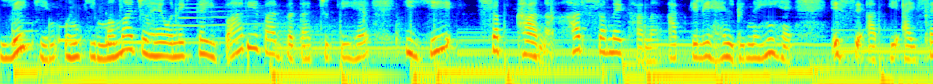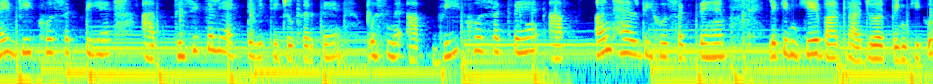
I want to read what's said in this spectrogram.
लेकिन उनकी मम्मा जो है, उन्हें कई बार ये बात बता चुकी है कि ये सब खाना, हर समय खाना आपके लिए हेल्दी नहीं है। इससे आपकी आईसाइट वीक हो सकती है, आप फिजिकली एक्टिविटी जो करते हैं, उसमें आप वीक हो सकते हैं, आप अनहेल्दी हो सकते हैं। लेकिन ये बात राजू और पिंकी को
